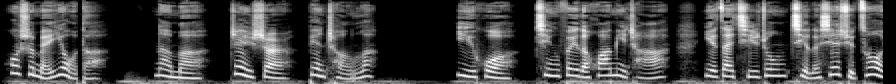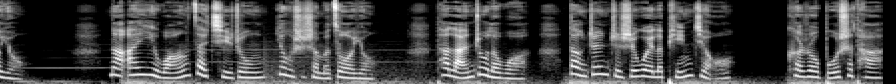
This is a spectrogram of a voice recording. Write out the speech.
或是没有的，那么这事儿便成了。亦或清妃的花蜜茶也在其中起了些许作用。那安义王在其中又是什么作用？他拦住了我，当真只是为了品酒。可若不是他，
